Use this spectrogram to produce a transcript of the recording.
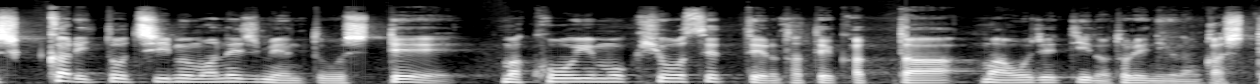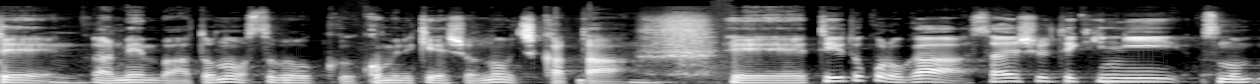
しっかりとチームマネジメントをしてまあ、こういう目標設定の立て方、まあ、OJT のトレーニングなんかして、うん、メンバーとのストロークコミュニケーションの打ち方、うん、えー、っていうところが最終的にその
